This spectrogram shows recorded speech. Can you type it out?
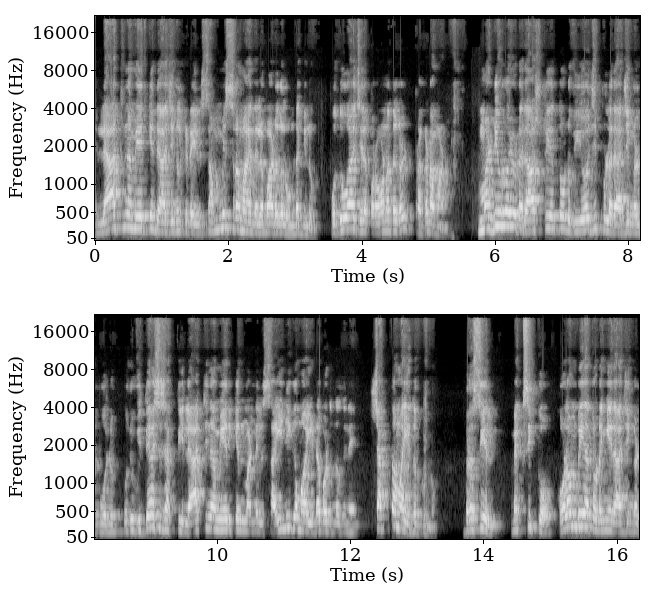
ലാറ്റിൻ അമേരിക്കൻ രാജ്യങ്ങൾക്കിടയിൽ സമ്മിശ്രമായ നിലപാടുകൾ ഉണ്ടെങ്കിലും പൊതുവായ ചില പ്രവണതകൾ പ്രകടമാണ്. മഡ്യൂറോയുടെ രാഷ്ട്രീയത്തോട് വിയോജിപ്പുള്ള രാജ്യങ്ങൾ പോലും ഒരു വിദേശ ശക്തി ലാറ്റിൻ അമേരിക്കൻ മണ്ണിൽ സൈനികമായി ഇടപെടുന്നതിനെ ശക്തമായി എതിർക്കുന്നു. ബ്രസീൽ മെക്സിക്കോ കൊളംബിയ തുടങ്ങിയ രാജ്യങ്ങൾ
